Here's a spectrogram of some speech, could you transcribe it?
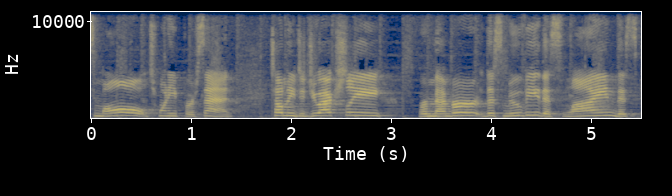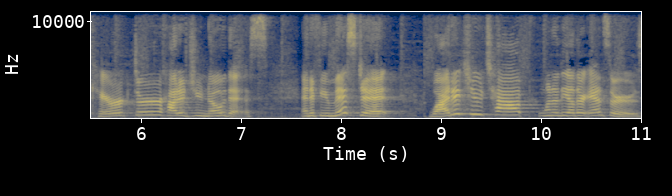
small 20%, tell me, did you actually remember this movie, this line, this character? How did you know this? And if you missed it, why did you tap one of the other answers?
